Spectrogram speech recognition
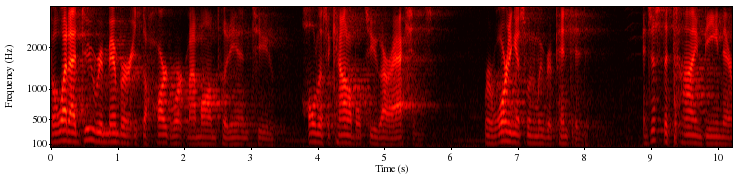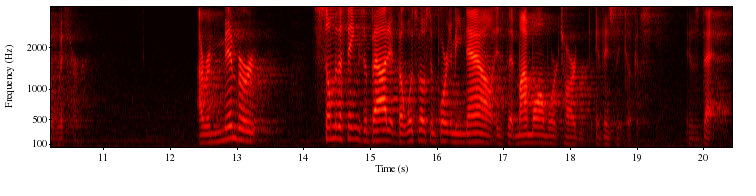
But what I do remember is the hard work my mom put in to hold us accountable to our actions, rewarding us when we repented, and just the time being there with her. I remember some of the things about it, but what's most important to me now is that my mom worked hard and eventually took us. It was that,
